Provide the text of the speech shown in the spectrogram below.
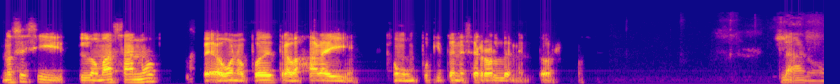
no sé si lo más sano, pero bueno, puede trabajar ahí como un poquito en ese rol de mentor. Claro.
